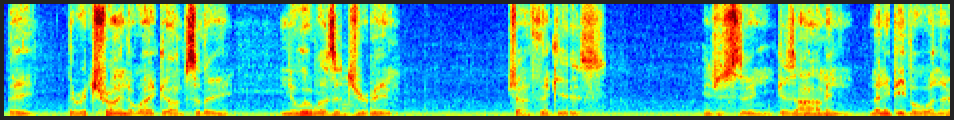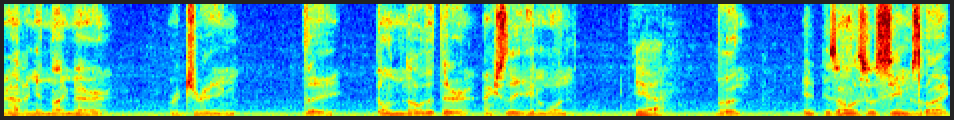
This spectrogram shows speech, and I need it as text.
they they were trying to wake up, so they knew it was a dream, which I think is interesting. Because I mean, many people when they're having a nightmare or a dream, they don't know that they're actually in one. Yeah. But it, it also seems like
